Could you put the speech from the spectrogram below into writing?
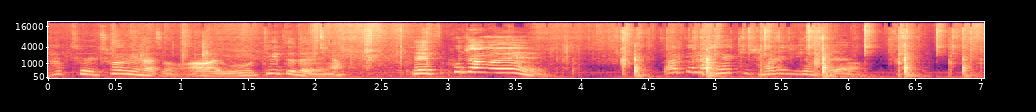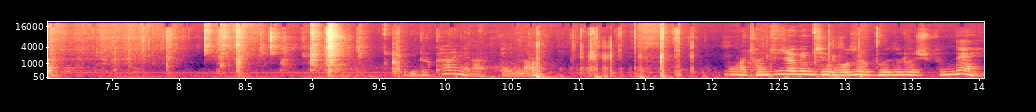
하트 처음이라서 아 이거 어떻게 뜯어야 되냐? 제 포장을 깔끔하게 이렇게 잘 해주셨어요. 이렇게 하는 게 낫겠나? 뭔가 전체적인 제 모습을 보여드리고 싶은데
